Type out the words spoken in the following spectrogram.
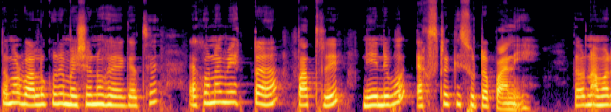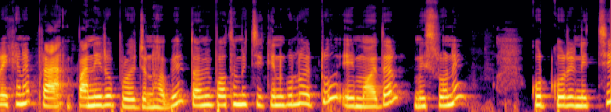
তো আমার ভালো করে মেশানো হয়ে গেছে। এখন আমি একটা পাত্রে নিয়ে নেব এক্সট্রা কিছুটা পানি। কারণ আমার এখানে পানিরও প্রয়োজন হবে। তো আমি প্রথমে চিকেনগুলো একটু এই ময়দার মিশ্রণে কুট করে নিচ্ছি।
